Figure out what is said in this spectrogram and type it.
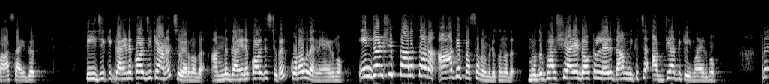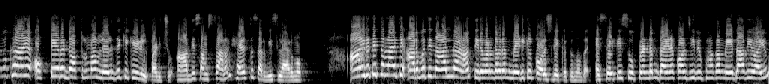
പാസ്സായത്. പി ജിക്ക് ഗൈനക്കോളജിക്കാണ് ചേർന്നത്. അന്ന് ഗൈനക്കോളജിസ്റ്റുകൾ കുറവ് തന്നെയായിരുന്നു. ഇന്റേൺഷിപ്പ് കാലത്താണ് ആദ്യ പ്രസവം എടുക്കുന്നത്. മൃദുഭാഷിയായ ഡോക്ടർ ലളിത മികച്ച അധ്യാപികയുമായിരുന്നു. പ്രമുഖരായ ഒട്ടേറെ ഡോക്ടർമാർ ലളിതയ്ക്ക് കീഴിൽ പഠിച്ചു. ആദ്യ സംസ്ഥാനം ഹെൽത്ത് സർവീസിലായിരുന്നു. ആയിരത്തി തൊള്ളായിരത്തി അറുപത്തിനാലിലാണ് തിരുവനന്തപുരം മെഡിക്കൽ കോളേജിലേക്ക് എത്തുന്നത്. എസ് ഐ ടി സൂപ്രണ്ടും ഗൈനക്കോളജി വിഭാഗം മേധാവിയായും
